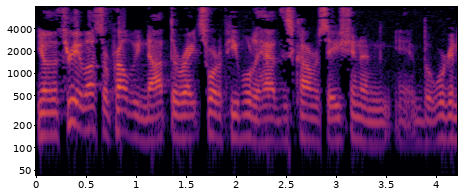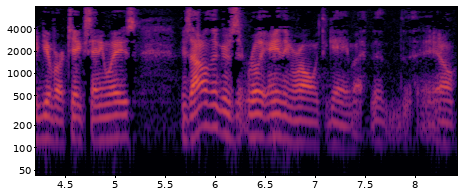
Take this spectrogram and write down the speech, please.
You know, the three of us are probably not the right sort of people to have this conversation, and but we're going to give our takes anyways because I don't think there's really anything wrong with the game. You know,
